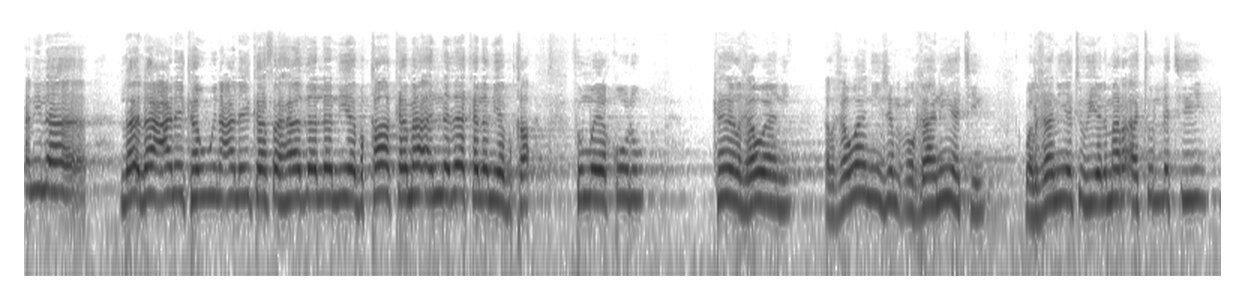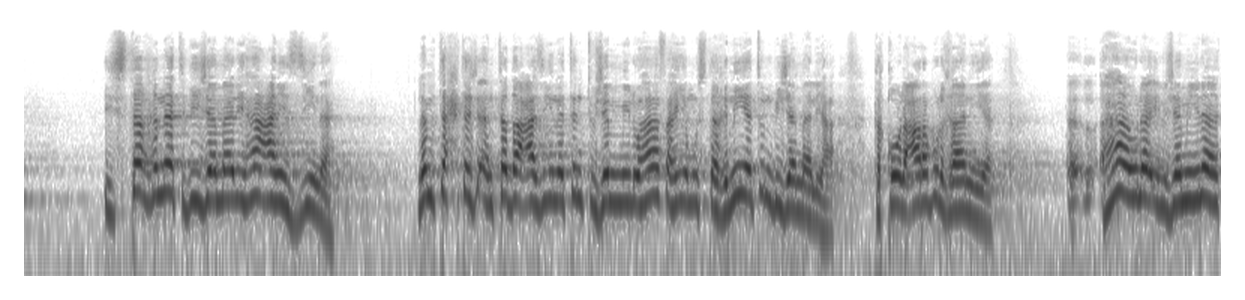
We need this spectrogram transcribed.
يعني لا لا, لا عليك هون عليك فهذا لن يبقى كما أن ذاك لم يبقى. ثم يقول كان الغواني الغواني جمع غانية والغانية هي المرأة التي استغنت بجمالها عن الزينة. لم تحتج أن تضع زينة تجملها فهي مستغنية بجمالها. تقول العرب الغانية هؤلاء الجميلات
